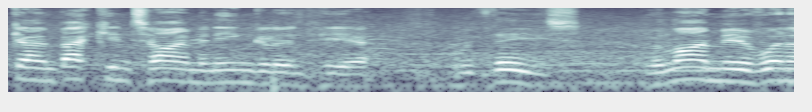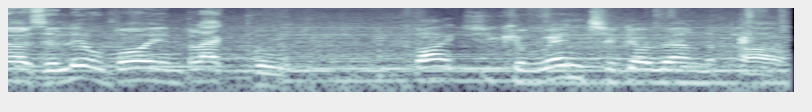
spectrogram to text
Going back in time in England here with these. Remind me of when I was a little boy in Blackpool. Bikes you can rent to go around the park.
